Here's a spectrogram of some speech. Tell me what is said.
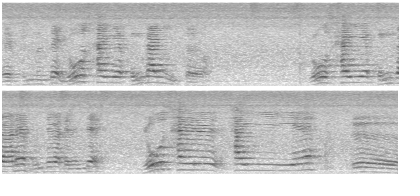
예, 붙는데 요 사이에 공간이 있어요. 요 사이에 공간에 문제가 되는데 요 사이를 사이에 그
